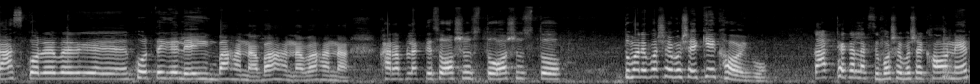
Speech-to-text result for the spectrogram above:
কাজ করে করতে গেলে এই বাহানা বাহানা বাহানা। খারাপ লাগতেছে অসুস্থ অসুস্থ। তোমারে বসে বসে কে খাওয়াইবো? কার ঠেকা লাগছে? বসে বসে খাওয়ানোর?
